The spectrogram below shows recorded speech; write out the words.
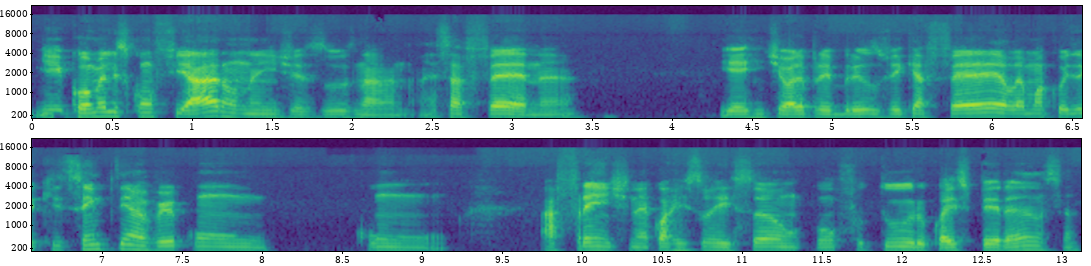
E como eles confiaram né, em Jesus, na, nessa fé, né? E aí a gente olha para Hebreus e vê que a fé ela é uma coisa que sempre tem a ver com, com a frente, né? Com a ressurreição, com o futuro, com a esperança.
